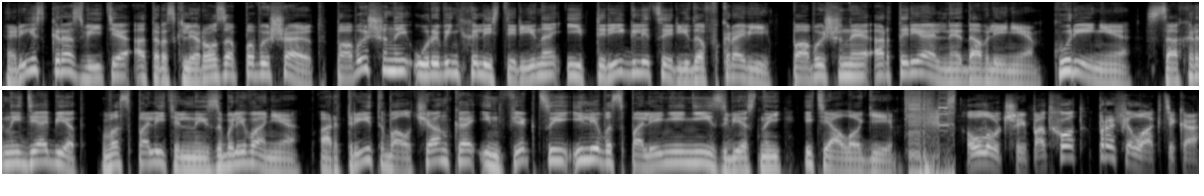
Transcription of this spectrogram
Риск развития атеросклероза повышают повышенный уровень холестерина и триглицеридов в крови, повышенное артериальное давление, курение, сахарный диабет, воспалительные заболевания, артрит, волчанка, инфекции или воспаление неизвестной этиологии. Лучший подход – профилактика.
